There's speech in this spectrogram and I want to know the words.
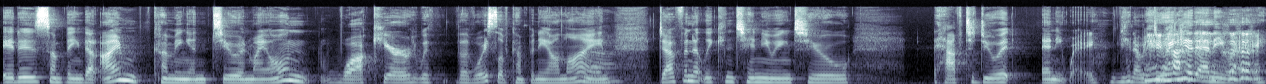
it is something that I'm coming into in my own walk here with the Voice Love Company online. Yeah. Definitely continuing to have to do it anyway, you know, doing yeah. it anyway,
